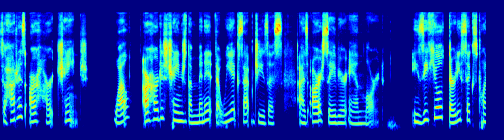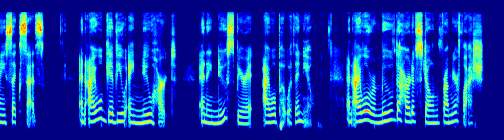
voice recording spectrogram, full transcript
So, how does our heart change? Well, our heart is changed the minute that we accept Jesus as our Savior and Lord. Ezekiel 36 26 says, And I will give you a new heart, and a new spirit I will put within you and I will remove the heart of stone from your flesh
